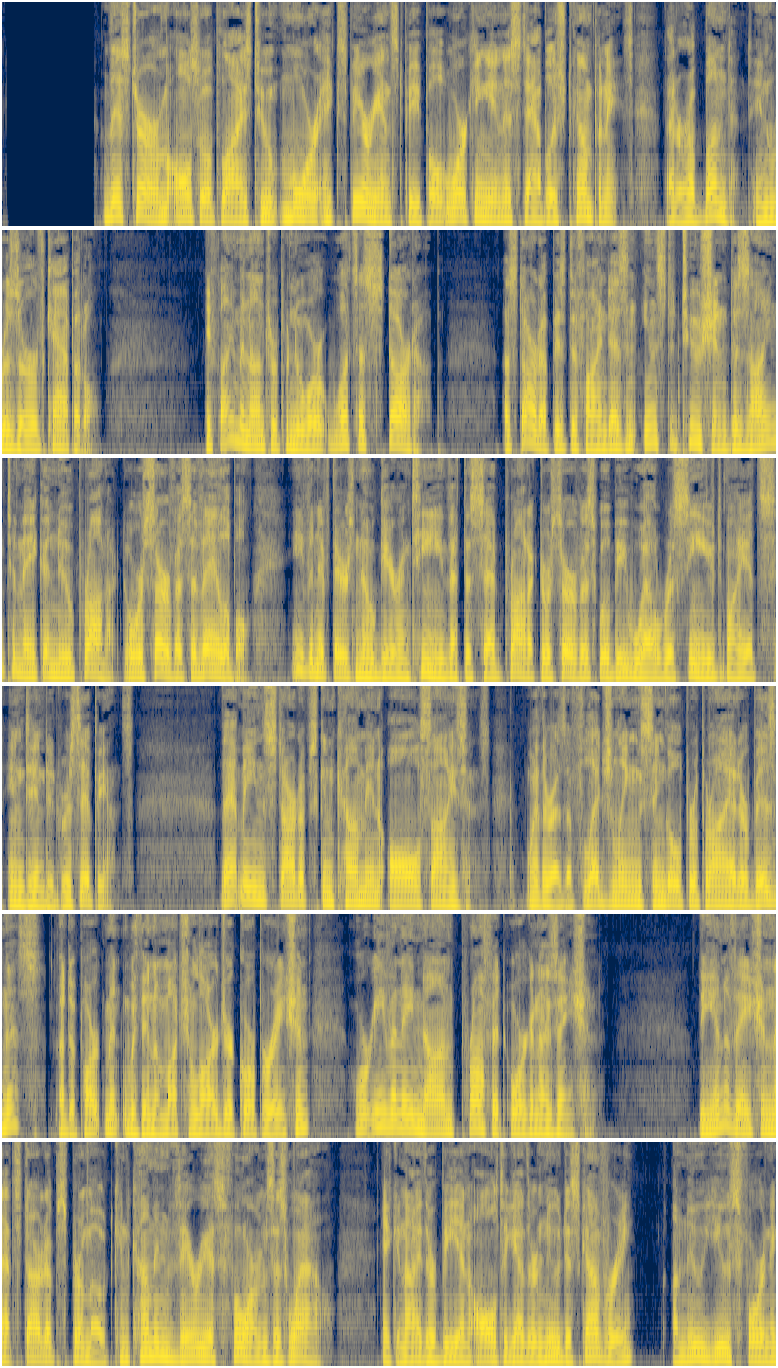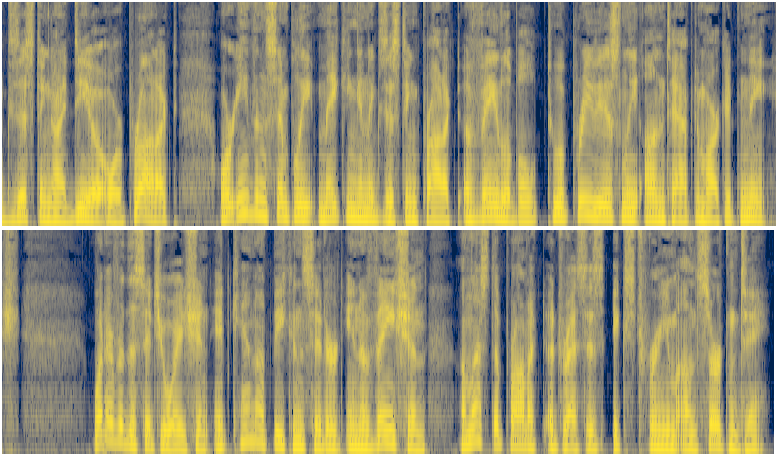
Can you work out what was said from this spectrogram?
This term also applies to more experienced people working in established companies that are abundant in reserve capital. If I'm an entrepreneur, what's a startup? A startup is defined as an institution designed to make a new product or service available, even if there's no guarantee that the said product or service will be well received by its intended recipients. That means startups can come in all sizes, whether as a fledgling single proprietor business, a department within a much larger corporation, or even a non-profit organization. The innovation that startups promote can come in various forms as well. It can either be an altogether new discovery, a new use for an existing idea or product, or even simply making an existing product available to a previously untapped market niche. Whatever the situation, it cannot be considered innovation unless the product addresses extreme uncertainty.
